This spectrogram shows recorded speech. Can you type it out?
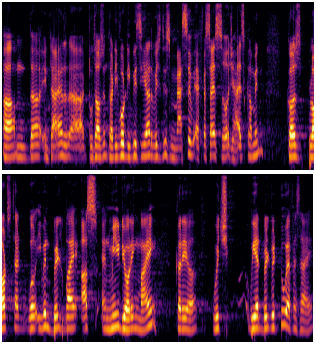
um, the entire uh, 2034 DPCR, which this massive FSI surge has come in, because plots that were even built by us and me during my career, which we had built with two FSI,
